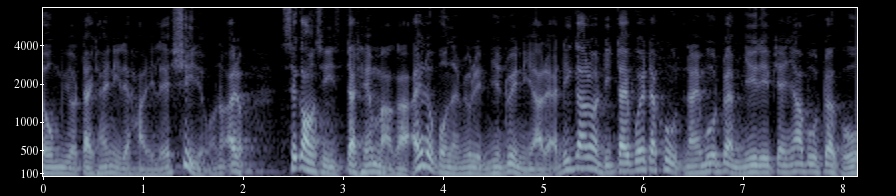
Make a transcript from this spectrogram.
သုံးပြီးတော့တိုက်ခိုင်းနေတဲ့ဟာတွေလည်းရှိတယ်ပေါ့နော်အဲ့တော့စစ်ကောင်စီတက်ထဲမှာကအဲ့လိုပုံစံမျိုးတွေမြင်တွေ့နေရတယ်အဓိကတော့ဒီတိုက်ပွဲတစ်ခုနိုင်ဖို့အတွက်မြေတွေပြန်ရဖို့အတွက်ကို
